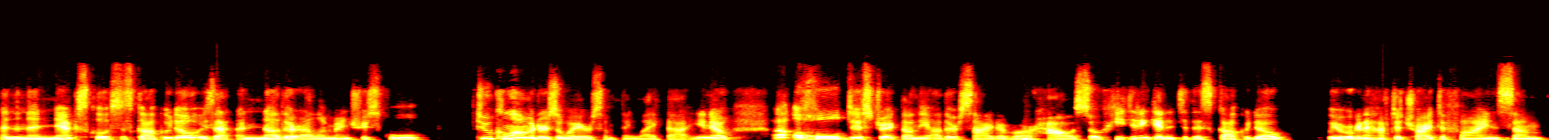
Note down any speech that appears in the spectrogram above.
And then the next closest Gakudo is at another elementary school two kilometers away or something like that. You know, a, a whole district on the other side of our house. So if he didn't get into this Gakudo, we were going to have to try to find some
